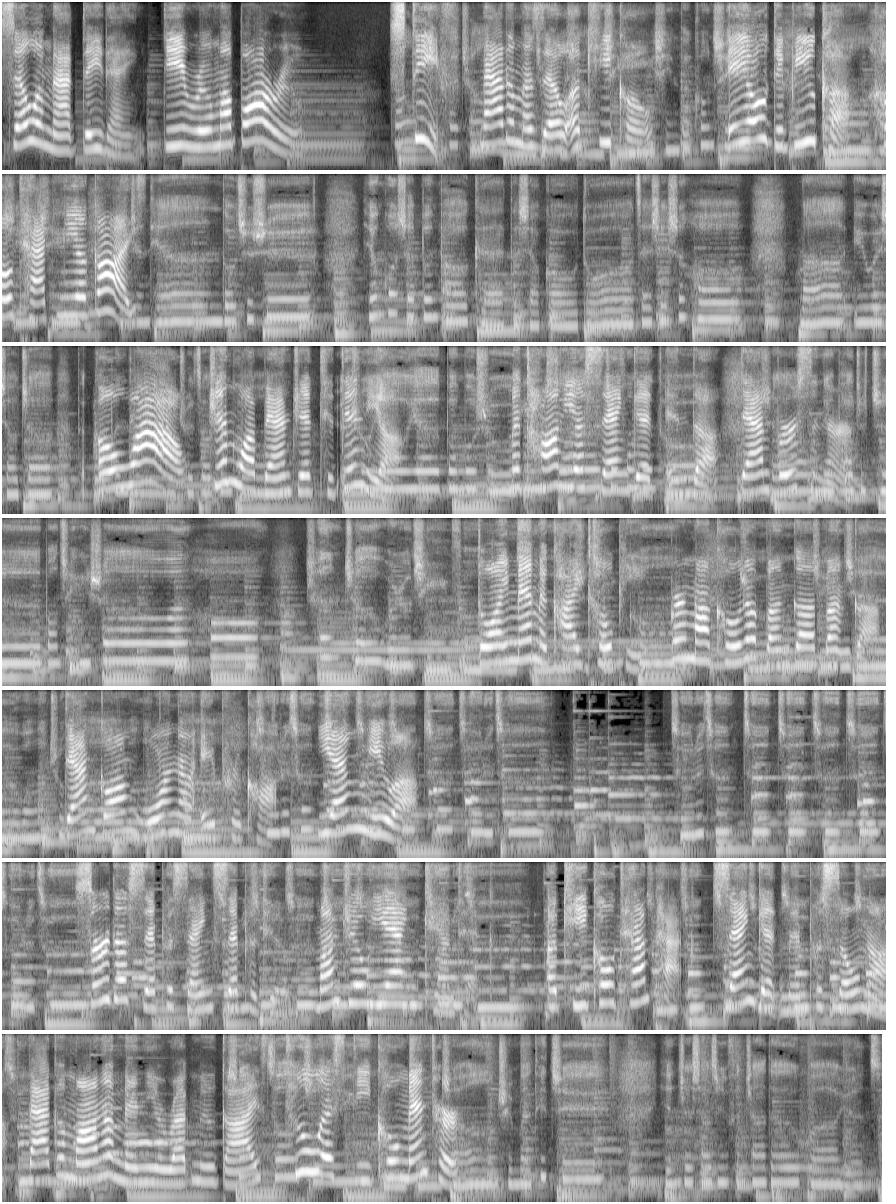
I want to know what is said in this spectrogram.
Selamat datang di rumah baru. Steiff, Mademoiselle Akiko, Ayo Debuka, Contact Me a Guy。整天都持续，阳光下奔跑，可爱的小狗躲在谁身后？蚂蚁微笑着，Oh wow，真我班着 Tidania。Matania sang it in the Dan Bursener。清风。Doi Memikai Topi, Burma Koda Bunga Bunga. Dan Gong Warna Apricot. Yang Mila. Serda Sipa sang Sipatu. Manjo Yang Kantik. Akiko Tampak. Sang it Min Persona. Bagamana Minurutmu guys. Tulis di commenter. 沿着小径分岔的花园子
